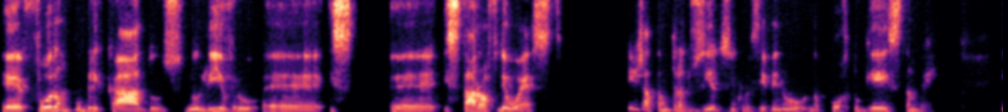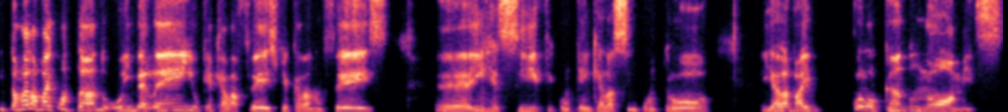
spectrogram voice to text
é, foram publicados no livro é, é, Star of the West, e já estão traduzidos, inclusive, no, no, português também. Então, ela vai contando o em Belém, o que, é que ela fez, o que, é que ela não fez, é, em Recife, com quem que ela se encontrou, e ela vai colocando nomes.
